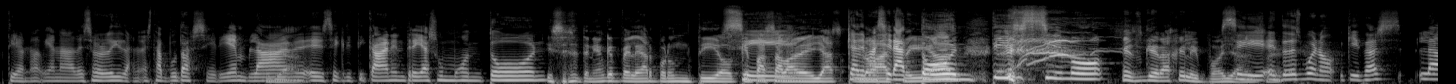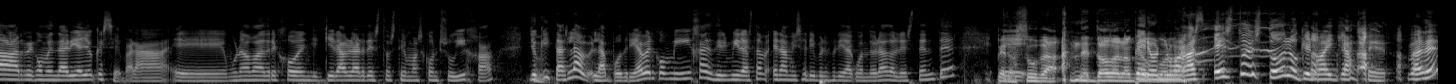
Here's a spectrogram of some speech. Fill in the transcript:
Tío, no había nada de sororidad en esta puta serie. En plan, eh, se criticaban entre ellas un montón. Y se tenían que pelear por un tío Sí, que pasaba de ellas. Que además era hacían. tontísimo. Es que era gilipollas. Sí, ¿eh? entonces, bueno, quizás la recomendaría, yo qué sé, para eh, una madre joven que quiera hablar de estos temas con su hija. Yo Hmm. quizás la, la podría ver con mi hija y decir, mira, esta era mi serie preferida cuando era adolescente. Pero suda de todo lo que pero no hagas. Esto es todo lo que no hay que hacer, ¿vale?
